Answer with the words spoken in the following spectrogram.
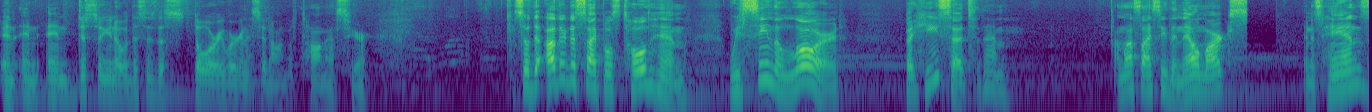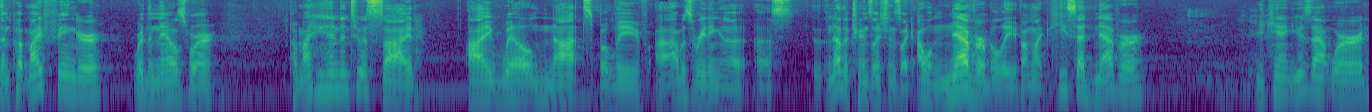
And, and, and just so you know, this is the story we're going to sit on with Thomas here. So the other disciples told him, We've seen the Lord. But he said to them, Unless I see the nail marks in his hands and put my finger where the nails were, put my hand into his side, I will not believe. I was reading in a, a, another translation is like, I will never believe. I'm like, he said never. You can't use that word.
